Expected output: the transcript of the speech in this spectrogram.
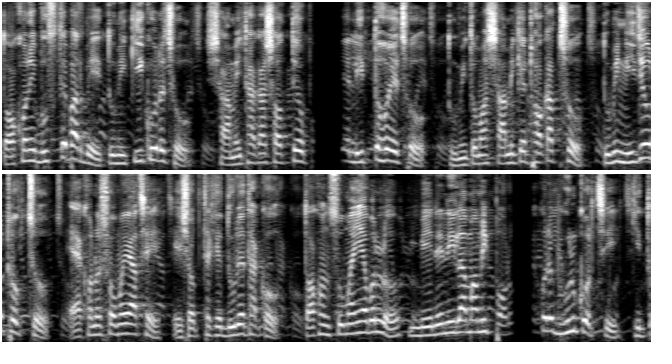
তখনই বুঝতে পারবে তুমি কি করেছ। স্বামী থাকা সত্ত্বেও লিপ্ত হয়েছো। তুমি তোমার স্বামীকে ঠকাচ্ছ। তুমি নিজেও ঠকছো। এখনও সময় আছে, এসব থেকে দূরে থাকো। তখন সুমাইয়া বলল, মেনে নিলাম আমি পরকিয়া করে ভুল করছি, কিন্তু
